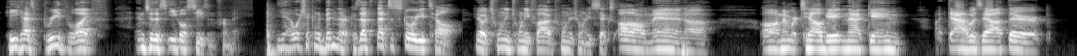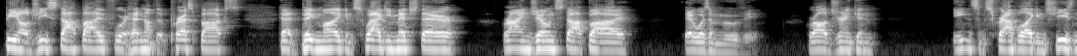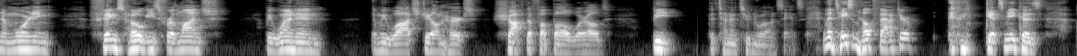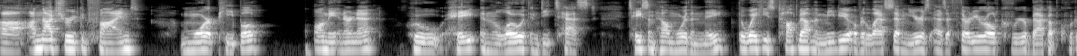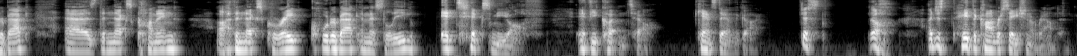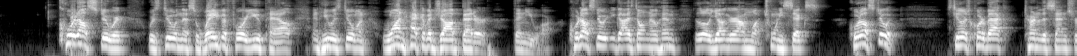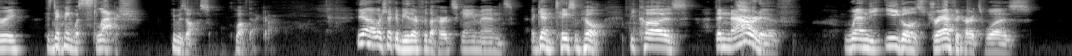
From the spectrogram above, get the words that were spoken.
He has breathed life into this Eagles season for me yeah, I wish I could have been there because that's that's a story you tell. You know, 2025, 2026. Oh man, uh, oh, I remember tailgating that game. My dad was out there. BLG stopped by before heading up to the press box. Had Big Mike and Swaggy Mitch there. Ryan Jones stopped by. It was a movie. We're all drinking, eating some scrapple egg and cheese in the morning, Fink's hoagies for lunch. We went in and we watched Jalen Hurts shock the football world, beat the 10 and 2 New Orleans Saints. And the Taysom Hill factor gets me because uh, I'm not sure you could find more people on the internet who hate and loathe and detest Taysom Hill more than me. The way he's talked about in the media over the last seven years as a 30 year old career backup quarterback, as the next coming, uh, the next great quarterback in this league, it ticks me off if you couldn't tell. Can't stand the guy. Just, ugh. I just hate the conversation around it. Cordell Stewart was doing this way before you, pal, and he was doing one heck of a job better than you are. Cordell Stewart, you guys don't know him. You're a little younger. I'm what, 26? Cordell Stewart, Steelers quarterback, turn of the century. His nickname was Slash. He was awesome. Love that guy. Yeah, I wish I could be there for the Hurts game. And again, Taysom Hill, because the narrative when the Eagles drafted Hurts was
